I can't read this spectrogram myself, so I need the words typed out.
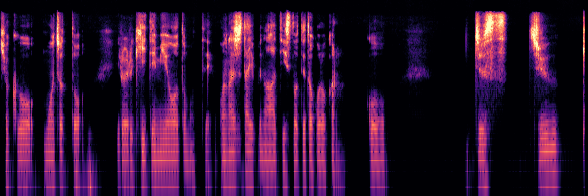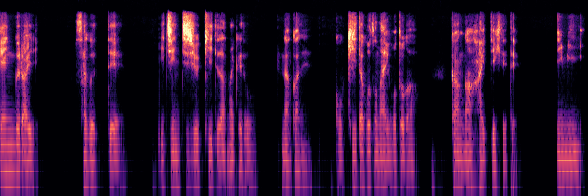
曲をもうちょっといろいろ聴いてみようと思って、同じタイプのアーティストってところから、こう、10、10件ぐらい探って、一日中聴いてたんだけど、なんかね、こう聞いたことない音がガンガン入ってきてて、耳に。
